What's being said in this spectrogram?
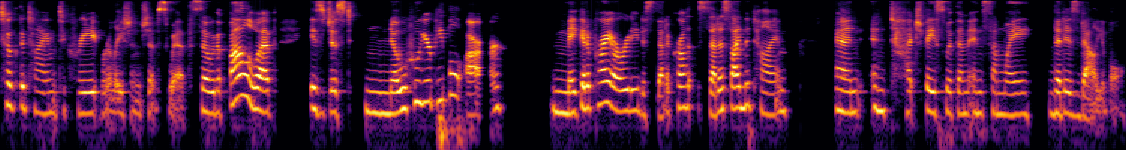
took the time to create relationships with. So the follow-up is just know who your people are, make it a priority to set across set aside the time and and touch base with them in some way that is valuable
